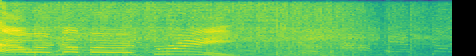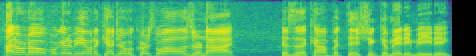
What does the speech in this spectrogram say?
Hour number three. I don't know if we're going to be able to catch up with Chris Wallace or not because of the competition committee meeting.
